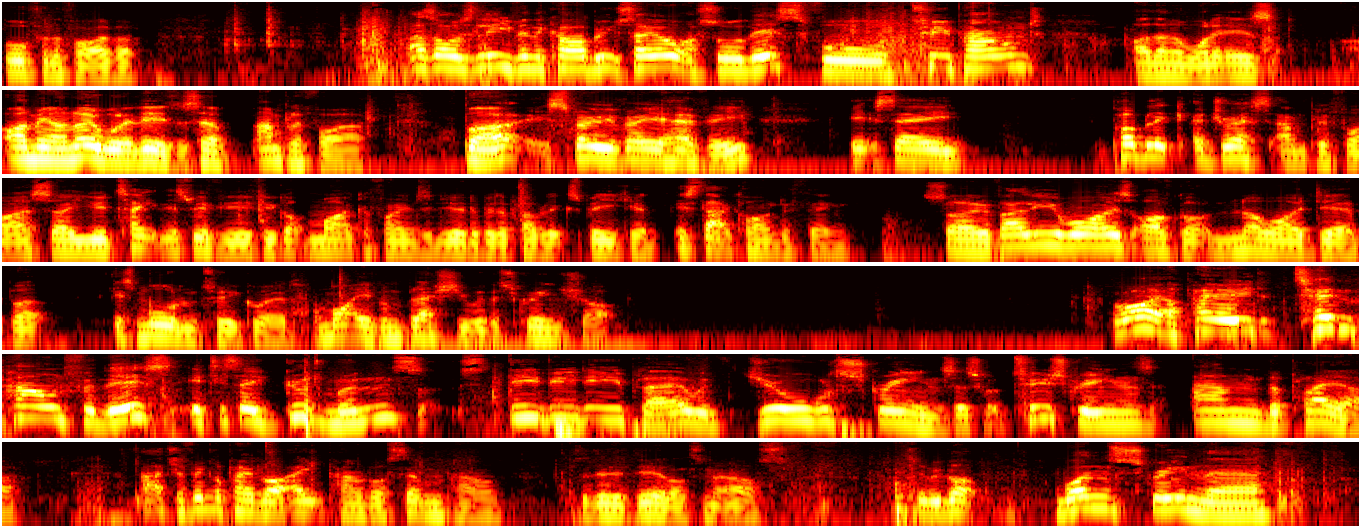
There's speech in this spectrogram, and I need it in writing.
All for the fiver. As I was leaving the car boot sale, I saw this for £2. I don't know what it is. I mean, I know what it is. It's an amplifier, but it's very, very heavy. It's a public address amplifier. So you take this with you if you've got microphones and you do a bit of public speaking. It's that kind of thing. So value wise, I've got no idea, but it's more than two quid. I might even bless you with a screenshot. Right, I paid £10 for this. It is a Goodman's DVD player with dual screens. It's got two screens and the player. Actually, I think I paid like £8 or £7 to do the deal on something else. So we've got one screen there,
